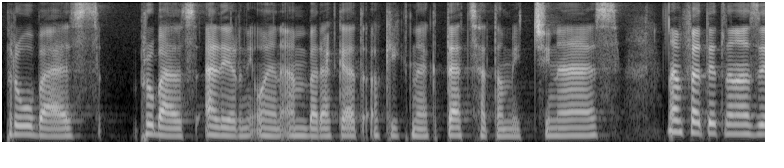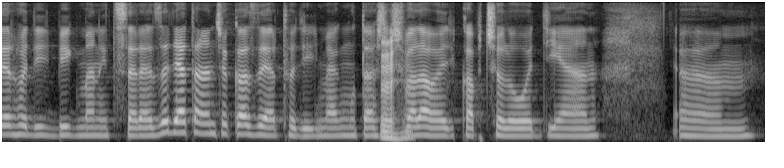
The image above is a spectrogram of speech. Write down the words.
próbálsz próbálsz elérni olyan embereket, akiknek tetszhet, amit csinálsz. Nem feltétlen azért, hogy így big money szerez, egyáltalán csak azért, hogy így megmutass, uh-huh. és mhm. valahogy kapcsolódj ilyen um,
